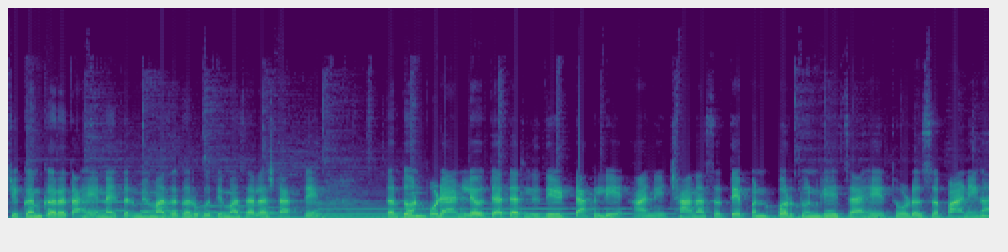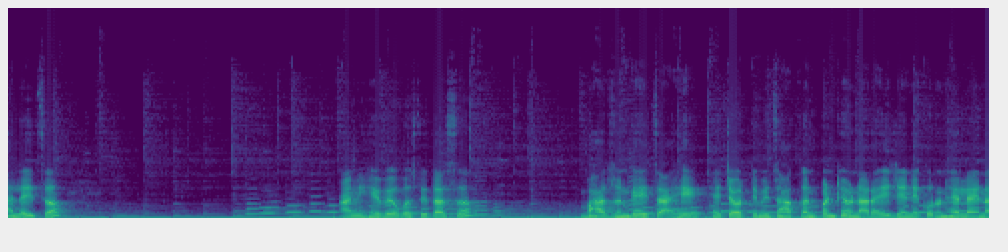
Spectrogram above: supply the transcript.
चिकन करत आहे. नाहीतर मी माझा घरगुती मसालाच टाकते. तर दोन पुड्या आणल्या होत्या. त्यातली दीड टाकली आणि छान असं ते पण परतून घ्यायचं आहे. थोडंसं पाणी घालायचं. आणि हे व्यवस्थित असं भाजून घ्यायचं आहे. ह्याच्यावरती मी झाकण पण ठेवणार आहे जेणेकरून ह्याला आहे ना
